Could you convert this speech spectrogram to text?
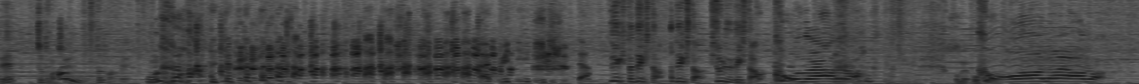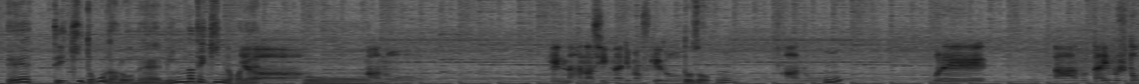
え？ちょっと待って。ちょっと待って。できたできたできた。一人でできた。この野郎。ごめんおこの野郎。えー、できどうだろうね。みんなできんのかね？あの変な話になりますけど。どうぞ。あのん？これあのだいぶ太っ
